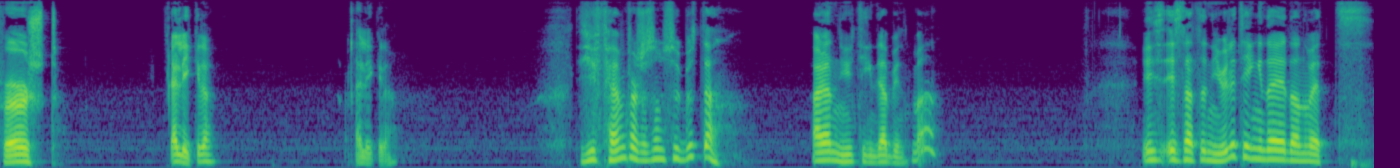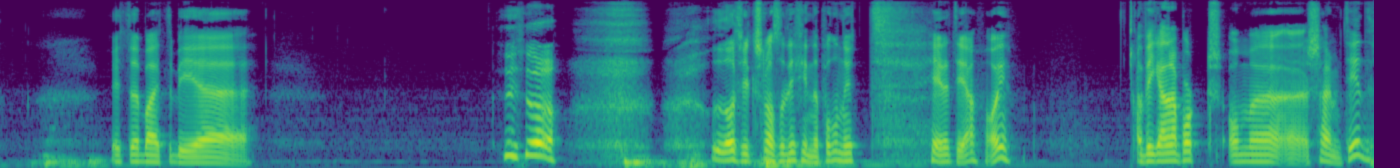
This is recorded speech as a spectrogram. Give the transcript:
First. Jeg liker det. Jeg liker det. De 25 første som subbes, ja. Er det en ny ting de har begynt med? Is, is that a newly thing they done with? It might be uh... Ja. Da Twitchen, altså. De finner på noe nytt hele tida. Oi. Da fikk jeg en rapport om uh, skjermtid.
